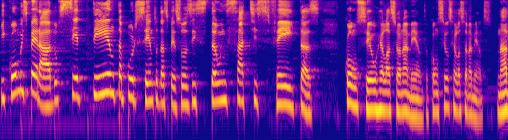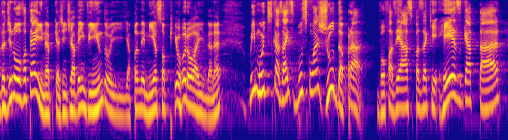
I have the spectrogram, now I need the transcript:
e como esperado, 70% das pessoas estão insatisfeitas com seu relacionamento, com seus relacionamentos. Nada de novo até aí, né? Porque a gente já vem vindo e a pandemia só piorou ainda, né? E muitos casais buscam ajuda para, vou fazer aspas aqui, resgatar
